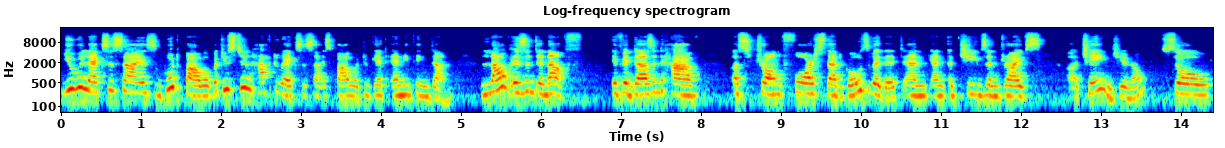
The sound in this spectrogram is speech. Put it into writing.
you will exercise good power, but you still have to exercise power to get anything done. Love isn't enough if it doesn't have a strong force that goes with it and, and achieves and drives uh, change, you know. So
